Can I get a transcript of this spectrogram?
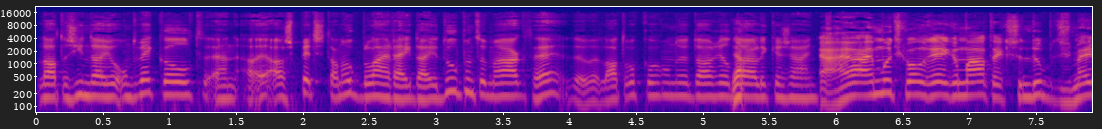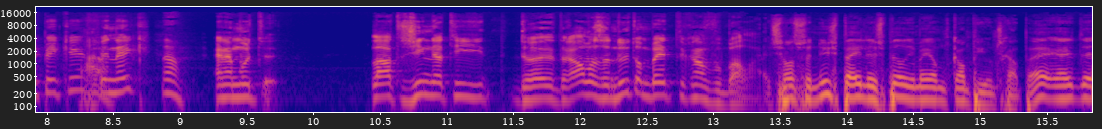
laten zien dat je ontwikkelt. En eh, als spits dan ook belangrijk dat je doelpunten maakt. Hè? Laten we ook gewoon eh, daar heel Ja. duidelijk in zijn. Ja, hij, moet gewoon regelmatig zijn doelpuntjes meepikken, Ja. vind ik. Ja. En hij moet laten zien dat hij er, er alles aan doet om beter te gaan voetballen. Zoals we nu spelen, speel je mee om het kampioenschap. Hè? Eh,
